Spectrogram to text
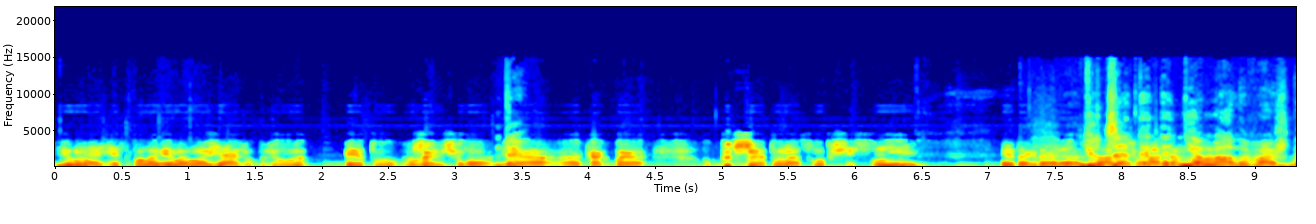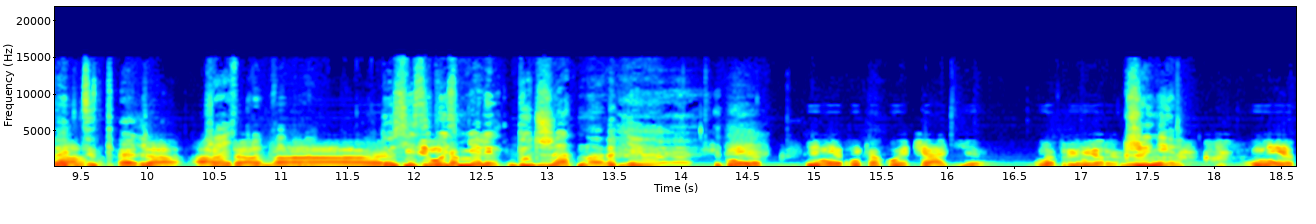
и у меня есть половина, но я люблю эту женщину. Да. Я э, как бы бюджет у нас общий с ней и так далее. Бюджет а, это а, немаловажная а, деталь. Да, а, Часть да, любви а, То есть если вы изменяли бюджетно ей? Нет, и нет никакой тяги, например. К жене? Нет,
